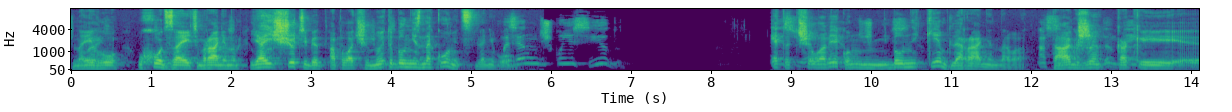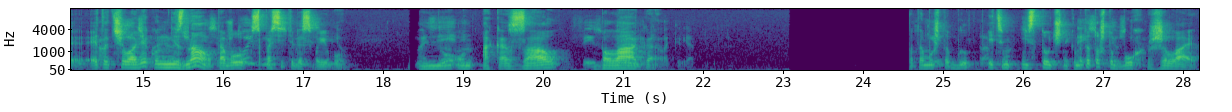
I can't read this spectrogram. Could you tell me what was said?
на его уход за этим раненым, я еще тебе оплачу. Но это был незнакомец для него. Этот человек, он был никем для раненого. Так же, как и этот человек, он не знал того спасителя своего. Но он оказал благо потому что был этим источником. Это то, что Бог желает.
